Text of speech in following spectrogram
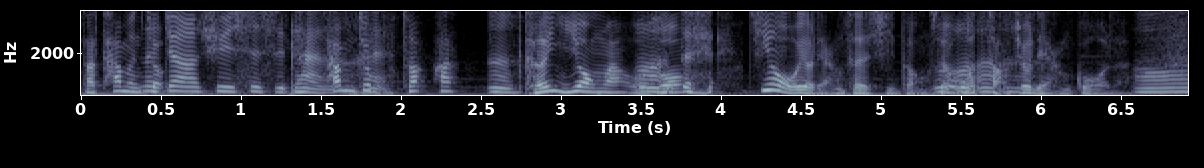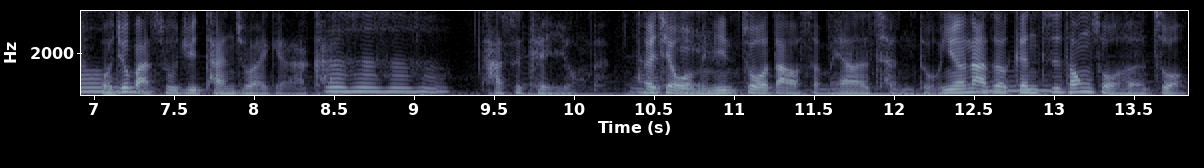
那他们就就要去试试看。他们就嘿说啊，嗯可以用吗？我说，因为我有量测系统，所以我早就量过了，哦，我就把数据摊出来给他看嗯，哼哼哼，它是可以用的。而且我们已解经做到什么样的程度？因为那时候跟资通所合作，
